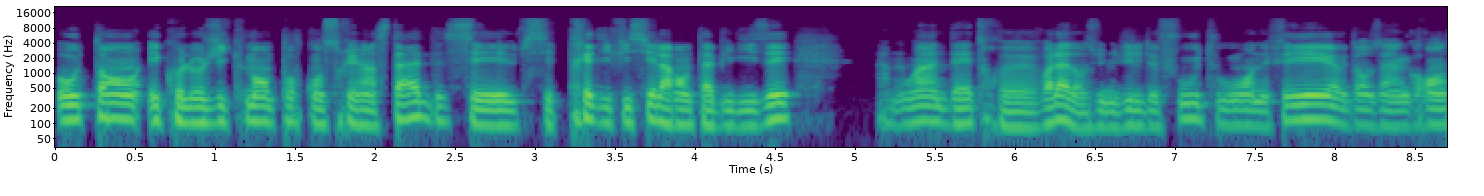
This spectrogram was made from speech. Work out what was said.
autant écologiquement pour construire un stade, c'est très difficile à rentabiliser, à moins d'être euh, voilà, dans une ville de foot ou en effet euh, dans un, grand,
